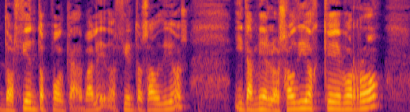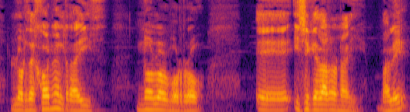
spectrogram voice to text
200 podcasts, ¿vale? 200 audios. Y también los audios que borró los dejó en el raíz, no los borró. Eh, y se quedaron ahí, ¿vale?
